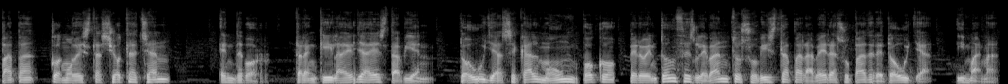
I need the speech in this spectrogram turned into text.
Papa, ¿cómo está Shota-chan? Endeavor. Tranquila ella está bien. Touya se calmó un poco, pero entonces levantó su vista para ver a su padre Touya. Y mamá.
